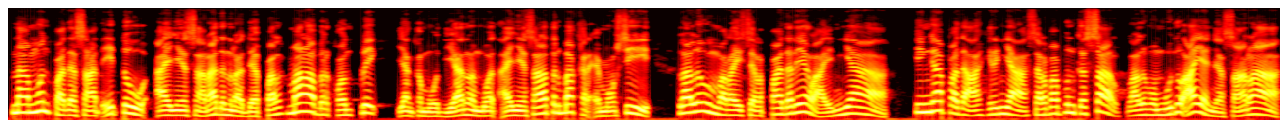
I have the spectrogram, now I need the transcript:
Namun pada saat itu, ayahnya Sarah dan Raja Pal malah berkonflik yang kemudian membuat ayahnya Sarah terbakar emosi lalu memarahi Selpa dan yang lainnya. Hingga pada akhirnya Selpa pun kesal lalu membunuh ayahnya Sarah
